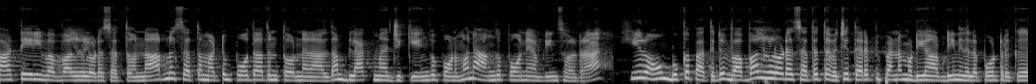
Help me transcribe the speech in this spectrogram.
காட்டேரி வவ்வால்களோட சத்தம். நார்மல் சத்தம் மட்டும் போதாதுன்னு தோணுனால தான் பிளாக் மேஜிக் எங்கே போகணுமோ நான் அங்கே போனேன் அப்படின்னு சொல்கிறா ஹீரோவும் புக்கை பார்த்துட்டு வவ்வால்களோட சத்தத்தை வச்சு தெரப்பி பண்ண முடியும் அப்படின்னு இதில் போட்டிருக்கு.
